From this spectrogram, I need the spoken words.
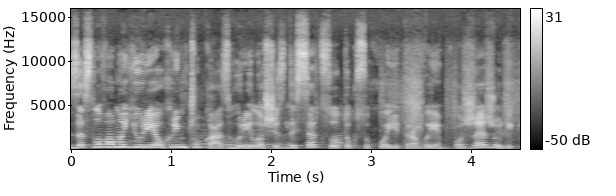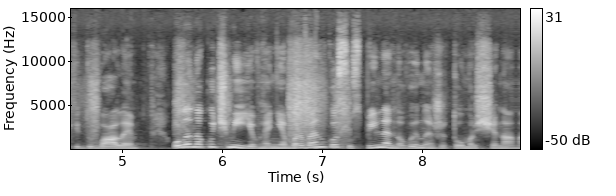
За словами Юрія Охрімчука, згоріло 60 соток сухої трави. Пожежу ліквідували. Олена Кучмій, Євгенія Барвенко, Суспільне новини, Житомирщина.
